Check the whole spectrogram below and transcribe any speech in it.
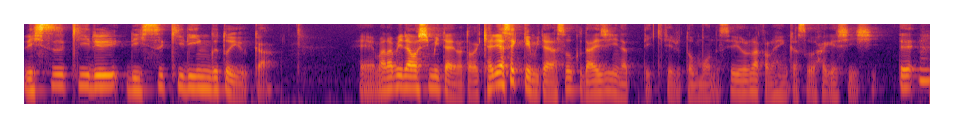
リスキルリスキリングというか、えー学び直しみたいなとかキャリア設計みたいなすごく大事になってきてると思うんですよ。世の中の変化すごい激しいし。で、うんう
